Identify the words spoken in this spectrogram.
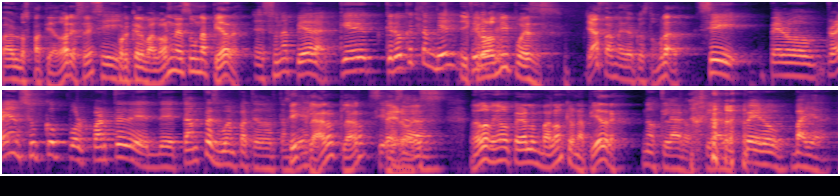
para los pateadores, ¿eh? Sí. Porque el balón es una piedra. Es una piedra, que creo que también... Y fíjate, Crosby, pues, ya está medio acostumbrado. Sí, pero Ryan Succo por parte de, de Tampa es buen pateador también. Sí, claro, claro. Sí, o pero sea- es, no es lo mismo pegarle un balón que una piedra. No, claro, claro. pero vaya,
